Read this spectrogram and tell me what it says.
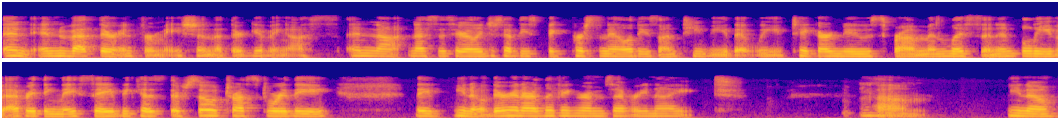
and and vet their information that they're giving us and not necessarily just have these big personalities on TV that we take our news from and listen and believe everything they say because they're so trustworthy. They you know they're in our living rooms every night. Mhm. um, you know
